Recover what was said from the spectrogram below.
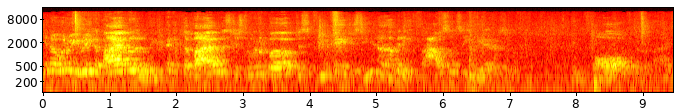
You know, when we read the Bible and we pick up the Bible, it's just a little book, just a few pages. Do you know how many thousands of years involved in the Bible?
